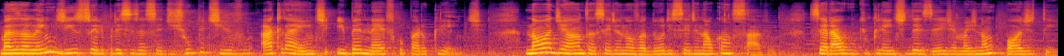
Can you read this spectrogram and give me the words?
mas além disso, ele precisa ser disruptivo, atraente e benéfico para o cliente. Não adianta ser inovador e ser inalcançável, ser algo que o cliente deseja, mas não pode ter.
